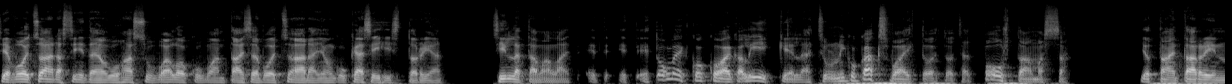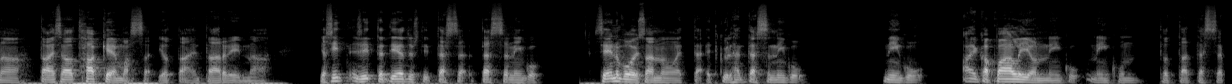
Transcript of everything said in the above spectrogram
siellä voit saada siitä jonkun hassun valokuvan tai sä voit saada jonkun käsihistorian sillä tavalla, että et, et, et ole koko aika liikkeellä, että sulla on niin kaksi vaihtoehtoa, että sä oot postaamassa jotain tarinaa tai sä oot hakemassa jotain tarinaa. Ja sit, sitten tietysti tässä, tässä niin kuin sen voi sanoa, että, että kyllähän tässä niin kuin, niin kuin aika paljon niin kuin, niin kuin, tota, tässä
